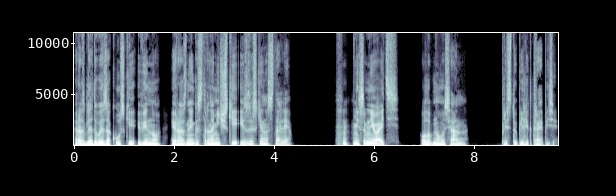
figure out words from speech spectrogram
разглядывая закуски, вино и разные гастрономические изыски на столе. «Хм, «Не сомневайтесь. — улыбнулась Анна. Приступили к трапезе.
